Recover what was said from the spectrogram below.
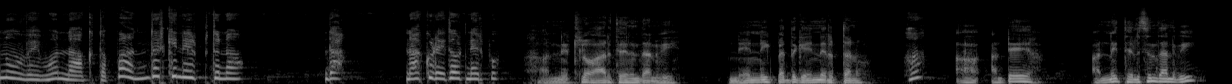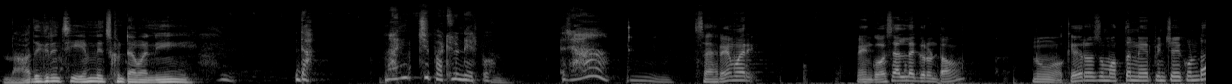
నువ్వేమో నాకు తప్ప అందరికీ నేర్పుతున్నావు దా నాకు కూడా ఏదో ఒకటి నేర్పు. అన్నిట్లో ఆరితేరిన దానివి. నేను నీకు పెద్దగా ఏం నేర్పుతాను? హ? ఆ, అంటే అన్నీ తెలిసిన దానివి? నా దగ్గర నుంచి ఏం నేర్చుకుంటావని దా మంచి పట్లు నేర్పు. రా. సరే మరి. మేము గోశాల దగ్గర ఉంటాం. నువ్వు ఒకే రోజు మొత్తం నేర్పించేయకుండా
